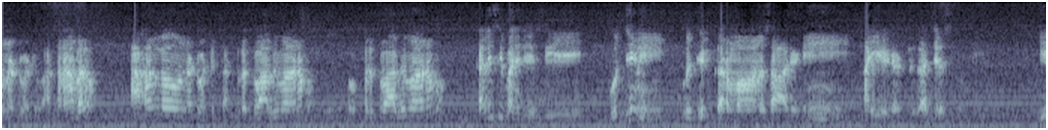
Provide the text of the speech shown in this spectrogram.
ఉన్నటువంటి వాసనాబలం అహంలో ఉన్నటువంటి కర్తృత్వాభిమానము భోక్తృత్వాభిమానము కలిసి పనిచేసి బుద్ధిని బుద్ధి కర్మానుసారిణి అయ్యేటట్లుగా చేస్తుంది. ఈ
